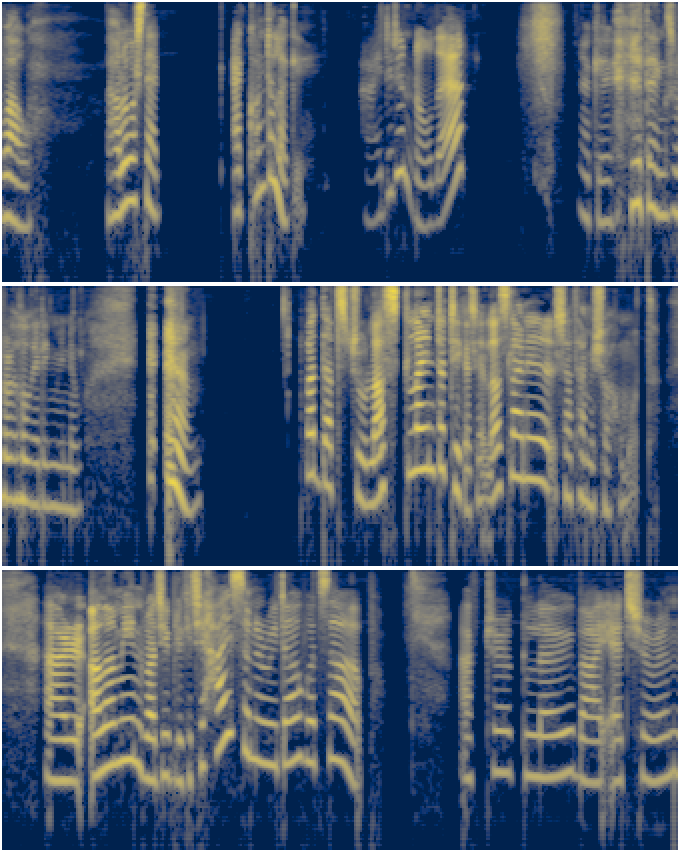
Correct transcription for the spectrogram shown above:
ওয়াও, ভালোবাসতে এক এক ঘণ্টা লাগে। I didn't know that okay thanks for letting me know but that's true last লাইনটা ঠিক আছে লাস্ট লাইনের সাথে আমি সহমত। আর আলামিন রাজীব লিখেছে hi senorita what's up afterglow by Ed Sheeran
